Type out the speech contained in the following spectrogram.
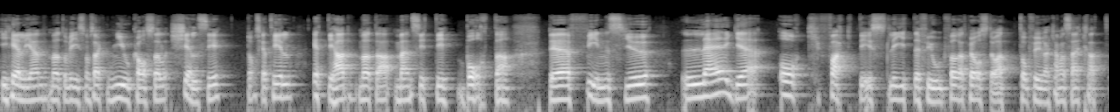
I helgen möter vi som sagt Newcastle, Chelsea. De ska till Etihad möta Man City borta. Det finns ju läge och faktiskt lite fog för att påstå att topp 4 kan vara säkrat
